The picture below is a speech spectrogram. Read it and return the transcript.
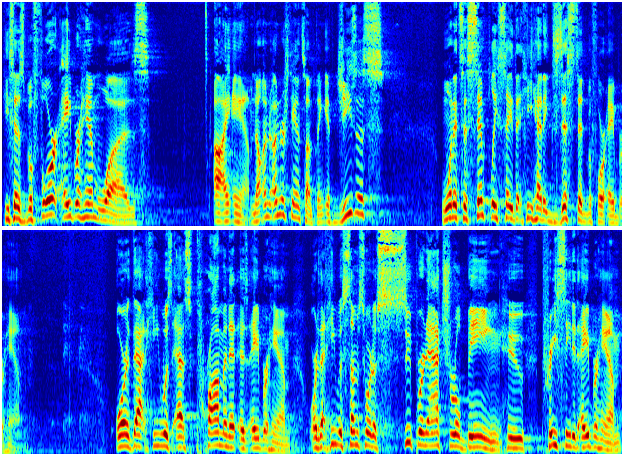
He says, Before Abraham was, I am. Now, understand something. If Jesus wanted to simply say that he had existed before Abraham, or that he was as prominent as Abraham, or that he was some sort of supernatural being who preceded Abraham,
